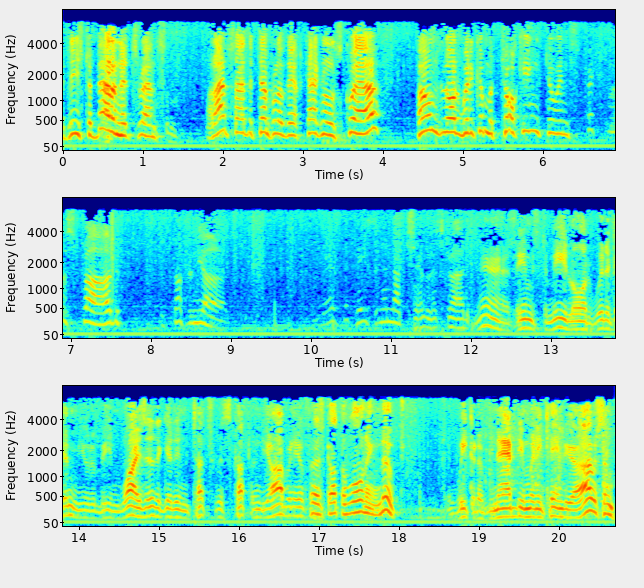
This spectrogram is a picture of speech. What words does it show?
at least a baronet's ransom. While outside the temple of the Octagonal Square, Holmes and Lord Whitcomb were talking to Inspector Lestrade of Scotland Yard. There's the case in a nutshell, Lestrade. Yeah, seems to me, Lord Whitcomb, you'd have been wiser to get in touch with Scotland Yard when you first got the warning note. We could have nabbed him when he came to your house and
